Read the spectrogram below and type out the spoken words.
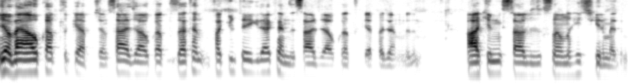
Ya ben avukatlık yapacağım. Sadece avukatlık. Zaten fakülteye girerken de sadece avukatlık yapacağım dedim. Hakimlik savcılık sınavına hiç girmedim.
